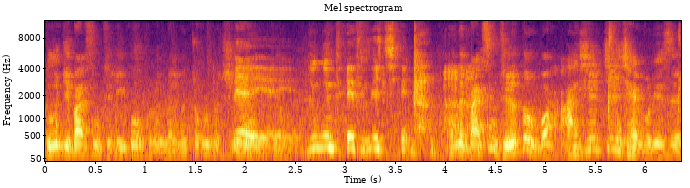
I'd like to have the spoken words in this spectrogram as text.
누군지 말씀드리고 그러면은 조금 더 네, 질문할게요. 예, 예. 누군데 도대체. 근데 말씀드려도 뭐 아실지는 잘 모르겠어요.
